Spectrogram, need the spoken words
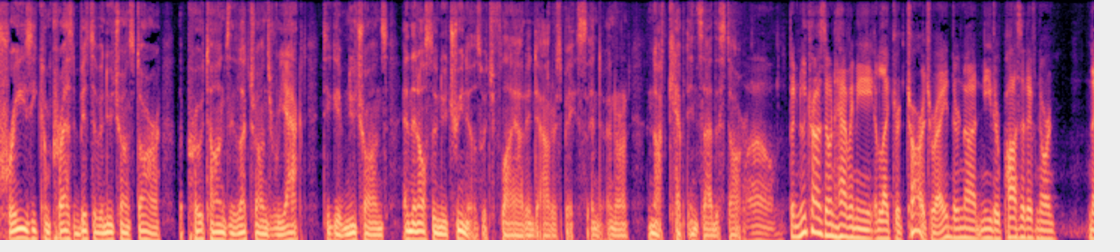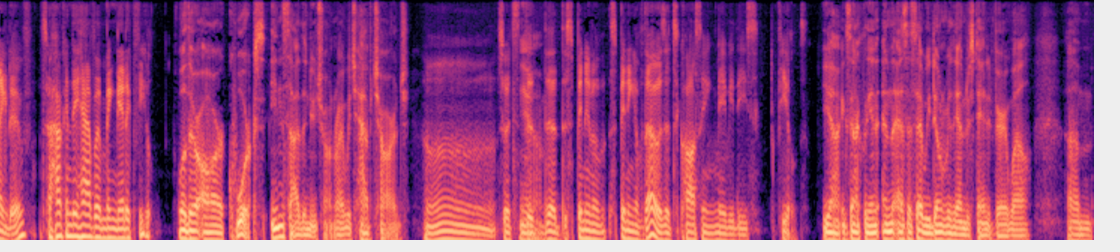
crazy compressed bits of a neutron star, the protons and the electrons react to give neutrons and then also neutrinos, which fly out into outer space and, and are not kept inside the star. Wow. But neutrons don't have any electric charge, right? They're not neither positive nor negative. So how can they have a magnetic field? Well, there are quarks inside the neutron, right, which have charge. Oh, so it's Yeah. the, the the spinning of spinning of those that's causing maybe these fields. Yeah, exactly. And, and as I said, we don't really understand it very well. Um,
